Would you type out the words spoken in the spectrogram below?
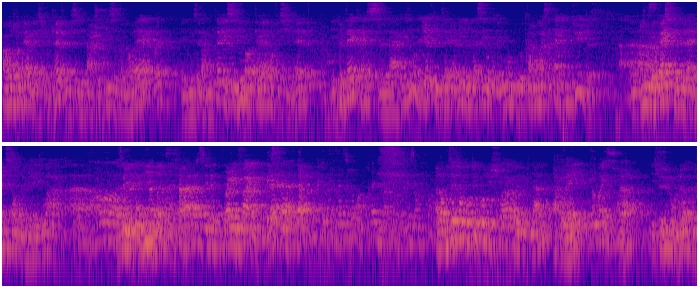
par votre père, bien sûr, Jeff, mais c'est des parachutistes comme dans l'air, Ouais. et c'est l'arbitraire, et c'est lui dans votre carrière professionnelle. Et peut-être est-ce la raison d'ailleurs qui vous a permis de placer votre amour, votre amour à cette altitude, euh, d'où le reste de la vie semble dérisoire. Ah, Ah oui, la ligne, hein, c'est fin. Ah, là, c'est. Very fine. Mais c'est la, la concrétisation après de les enfants. Alors, vous êtes rencontrés au cours du soir à Vietnam, à Relais, Et Ah ce pour nous un coup de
